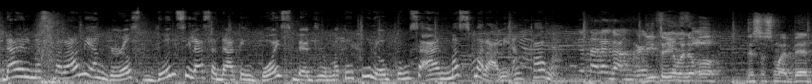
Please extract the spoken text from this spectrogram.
Dahil mas marami ang girls, dun sila sa dating boys bedroom matutulog kung saan mas marami ang kama. Ito talaga ang girls. Dito yung ano ko. This was my bed.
